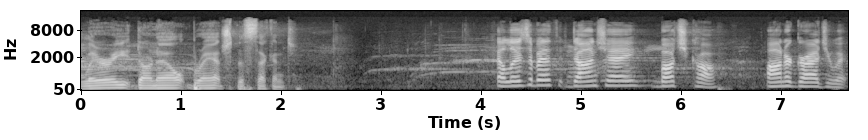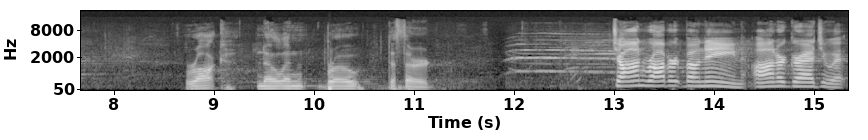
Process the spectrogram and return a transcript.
Larry Darnell Branch II. Elizabeth Donche Bochkoff, honor graduate. Rock Nolan Bro III. John Robert Bonine, honor graduate.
